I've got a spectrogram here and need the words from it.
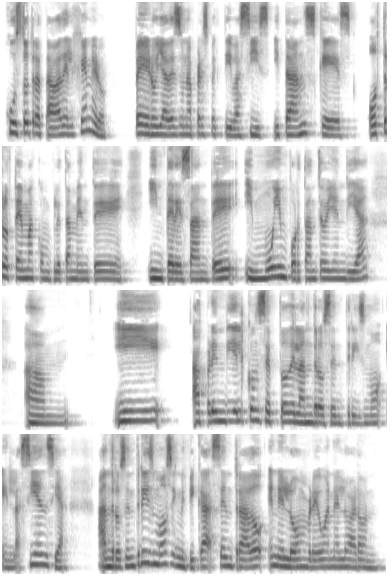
justo trataba del género, pero ya desde una perspectiva cis y trans, que es otro tema completamente interesante y muy importante hoy en día. y aprendí el concepto del androcentrismo en la ciencia. Androcentrismo significa centrado en el hombre o en el varón.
